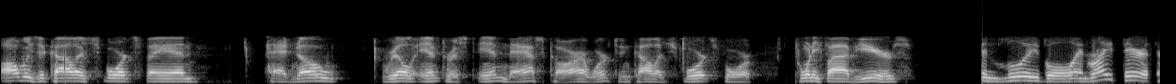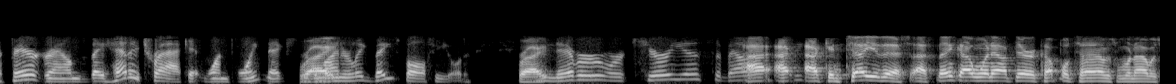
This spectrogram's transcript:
always a college sports fan. Had no real interest in NASCAR. I worked in college sports for 25 years in Louisville, and right there at the fairgrounds, they had a track at one point next to right. the minor league baseball field. Right. You never were curious about. I, I I can tell you this. I think I went out there a couple times when I was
